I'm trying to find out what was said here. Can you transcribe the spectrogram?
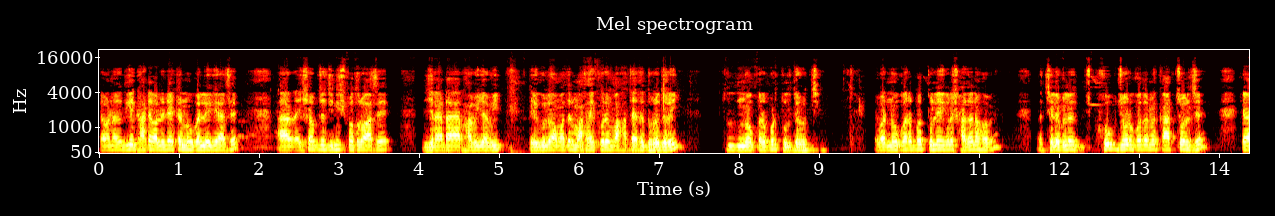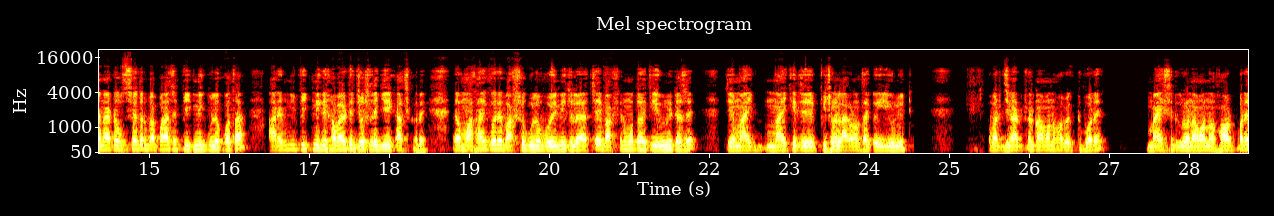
কারণ ওইদিকে ঘাটে অলরেডি একটা নৌকা লেগে আছে। আর এইসব যে জিনিসপত্র আছে, জেনাটার হাবি জাবি এগুলো আমাদের মাথায় করে বা হাতে হাতে ধরে ধরেই নৌকার উপর তুলতে হচ্ছে। এবার নৌকার উপর তুলে এগুলো সাজানো হবে। ছেলেপেলে খুব জোর কদমে কাজ চলছে। কারণ একটা উৎসাহের ব্যাপার আছে পিকনিক বলে কথা, আর এমনি পিকনিকে সবাই একটু জোশ লেগিয়ে কাজ করে। মাথায় করে বাক্সগুলো বই নিয়ে চলে যাচ্ছে। বাক্সের মধ্যে হয়তো ইউনিট আছে, যে মাইক মাইকে যে পিছনে লাগানো থাকে ওই ইউনিট এবার জেনারেটর নামানো হবে একটু পরে। মাইক সেটগুলো নামানো হওয়ার পরে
